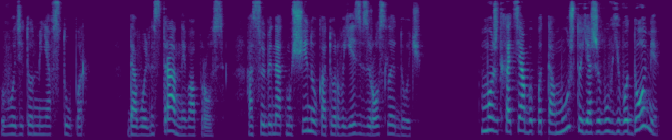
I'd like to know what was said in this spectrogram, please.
Вводит он меня в ступор. Довольно странный вопрос, особенно от мужчины, у которого есть взрослая дочь. «Может, хотя бы потому, что я живу в его доме?»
